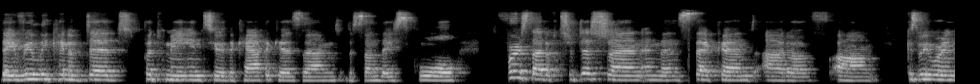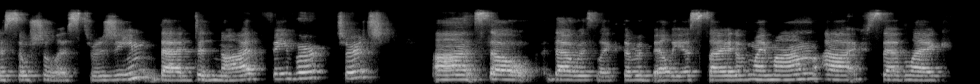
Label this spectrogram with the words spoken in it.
they really kind of did put me into the catechism, the Sunday school, first out of tradition, and then second out of because um, we were in a socialist regime that did not favor church. Uh, so that was like the rebellious side of my mom. Uh, said like,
